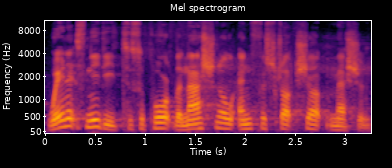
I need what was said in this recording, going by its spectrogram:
when it's needed to support the National Infrastructure Mission.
